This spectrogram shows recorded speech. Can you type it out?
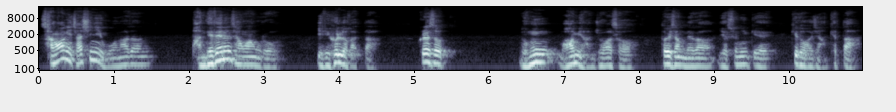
상황이 자신이 원하던 반대되는 상황으로 일이 흘러갔다. 그래서 너무 마음이 안 좋아서 더 이상 내가 예수님께 기도하지 않겠다.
